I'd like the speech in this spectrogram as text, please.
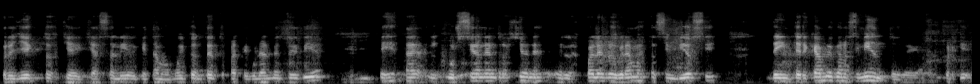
proyectos que, ha salido y que estamos muy contentos, particularmente hoy día, es esta incursión en regiones en las cuales logramos esta simbiosis de intercambio de conocimiento, digamos, porque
